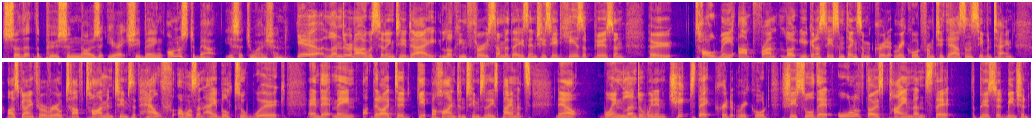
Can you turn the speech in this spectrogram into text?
so that the person knows that you're actually being honest about your situation. Yeah, Linda and I were sitting today looking through some of these, and she said, Here's a person who told me up front, look, you're going to see some things on my credit record from 2017. I was going through a real tough time in terms of health. I wasn't able to work, and that meant that I did get behind in terms of these payments. Now, when Linda went and checked that credit record, she saw that all of those payments that the person had mentioned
